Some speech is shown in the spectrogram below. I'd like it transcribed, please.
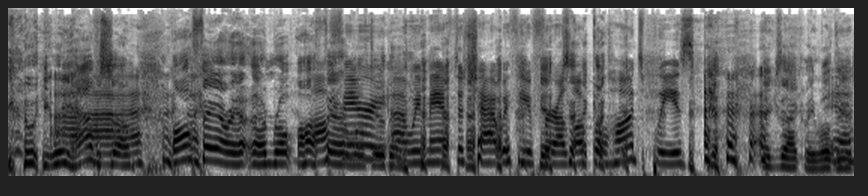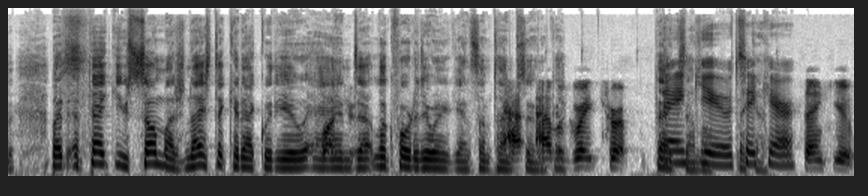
we, we have uh, some. Off air, Emeril. Off, off air, air we'll do that. Uh, we may have to chat with you for exactly. a local haunt, please. exactly, we'll yeah. do that. But uh, thank you so much. Nice to connect with you, and uh, look forward to doing it again sometime ha- soon. Have okay? a great trip. Thanks, Thank Emeril. you. Take, Take care. care. Thank you.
